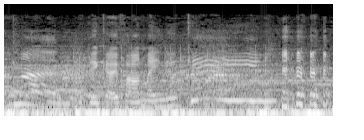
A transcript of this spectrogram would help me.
come on. I think I found my new game.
